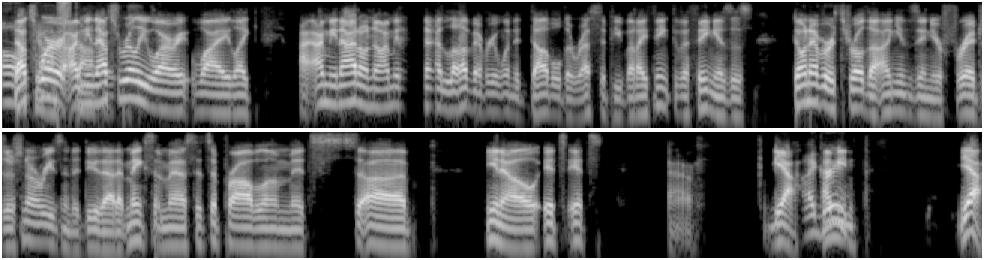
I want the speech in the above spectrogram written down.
oh, that's where I mean that's really why why like I, I mean I don't know. I mean I love everyone to double the recipe but I think the thing is is don't ever throw the onions in your fridge. There's no reason to do that. It makes a mess. It's a problem. It's uh you know it's it's uh, yeah. I agree. mean yeah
